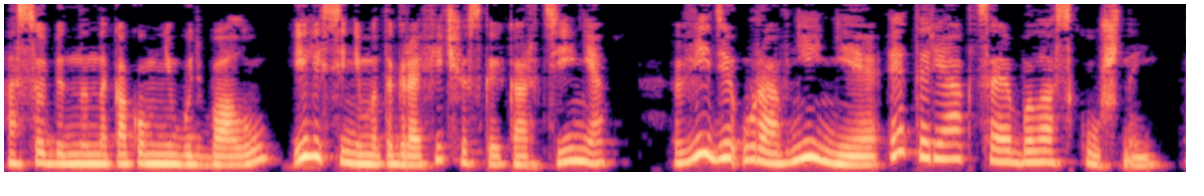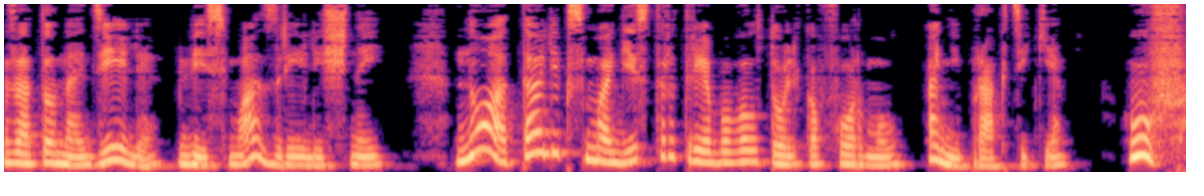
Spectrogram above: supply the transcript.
особенно на каком-нибудь балу или синематографической картине. В виде уравнения эта реакция была скучной, зато на деле весьма зрелищной. Но от Алекс магистр требовал только формул, а не практики. Уф,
